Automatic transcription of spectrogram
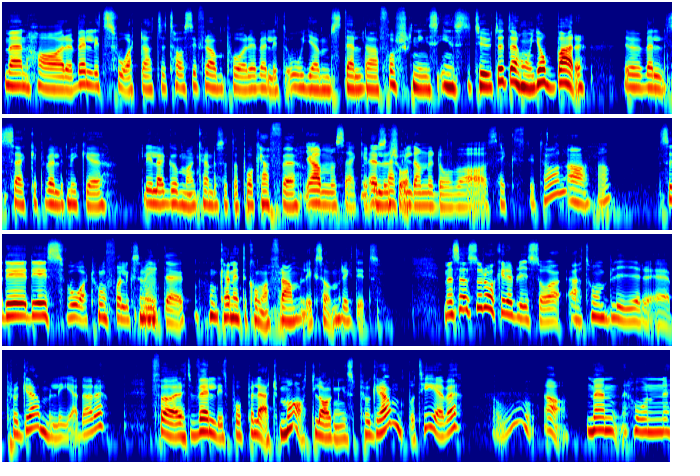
Men har väldigt svårt att ta sig fram på det väldigt ojämställda forskningsinstitutet där hon jobbar. Det är väl säkert väldigt mycket Lilla gumman kan du sätta på kaffe. ja men säkert. Eller och så. särskilt om det då var 60-tal. Ja. Ja. Så det, det är svårt. Hon, får liksom Mm. inte, hon kan inte komma fram liksom riktigt. Men sen så råkar det bli så att hon blir eh, programledare för ett väldigt populärt matlagningsprogram på tv. Oh. Ja, men hon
